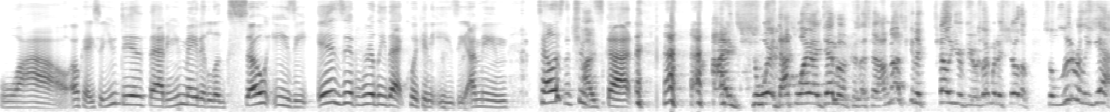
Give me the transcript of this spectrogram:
Wow. Okay, so you did that and you made it look so easy. Is it really that quick and easy? I mean, tell us the truth, I- Scott. I swear that's why I demoed because I said I'm not going to tell your viewers. I'm going to show them. So literally, yeah,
